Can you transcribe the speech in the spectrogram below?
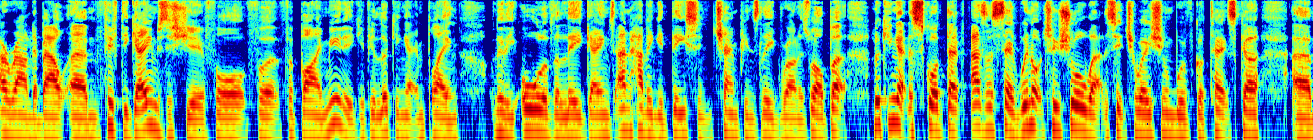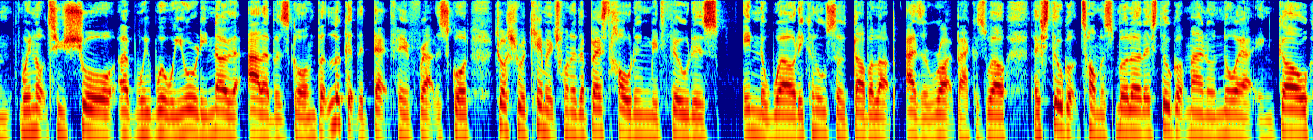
around about um, 50 games this year for, for, for Bayern Munich if you're looking at him playing nearly all of the league games and having a decent Champions League run as well. But looking at the squad depth, as I said, we're not too sure about the situation with Goretzka. Um, we're not too sure. Uh, we, well, we already know that Alaba's gone, but look at the depth here throughout the squad. Joshua Kimmich, one of the best holding midfielders in the world. He can also double up as a right back as well. They've still got Thomas Muller. They've still got Manuel Neuer in goal.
